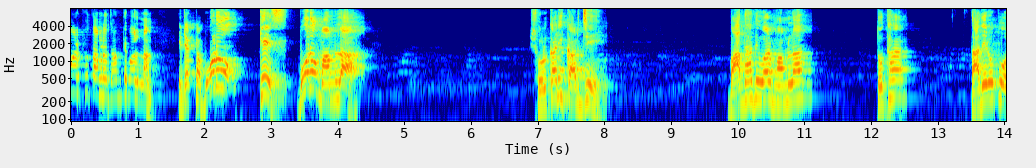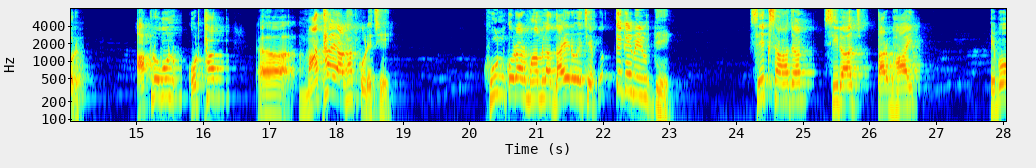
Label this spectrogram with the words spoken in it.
মারফত আমরা জানতে পারলাম। এটা একটা বড় কেস, বড় মামলা। সরকারি কার্যে বাধা দেওয়ার মামলা তথা তাদের ওপর আক্রমণ অর্থাৎ মাথায় আঘাত করেছে। খুন করার মামলা দায়ের রয়েছে প্রত্যেকের বিরুদ্ধে। শেখ শাহজাহান, সিরাজ, তার ভাই এবং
